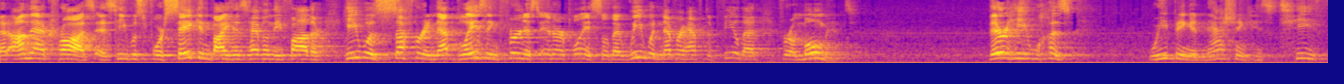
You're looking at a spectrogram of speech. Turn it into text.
that on that cross, as he was forsaken by his heavenly Father, he was suffering that blazing furnace in our place so that we would never have to feel that for a moment. There he was, weeping and gnashing his teeth,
